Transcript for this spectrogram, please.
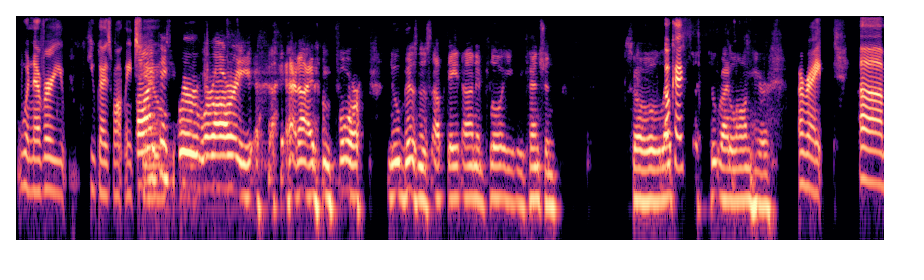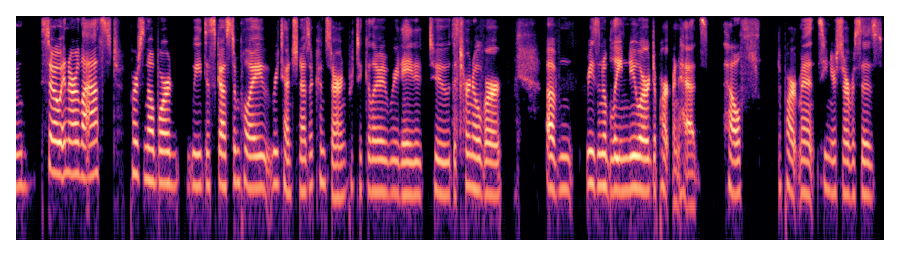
whenever you, you guys want me to. Well, I think we're, we're already at item four, new business update on employee retention. So let's Okay. shoot right along here. All right. Um, so in our last personnel board, we discussed employee retention as a concern, particularly related to the turnover of reasonably newer department heads, health department, senior services,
